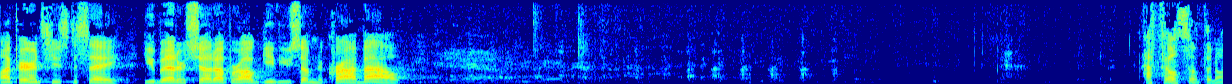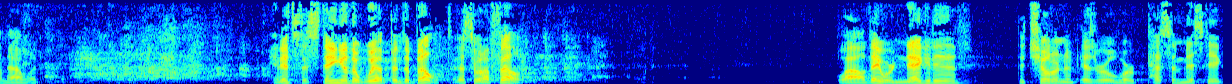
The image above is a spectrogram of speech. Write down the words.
My parents used to say, You better shut up or I'll give you something to cry about. I felt something on that one. And it's the sting of the whip and the belt. That's what I felt. Wow, they were negative. The children of Israel were pessimistic.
